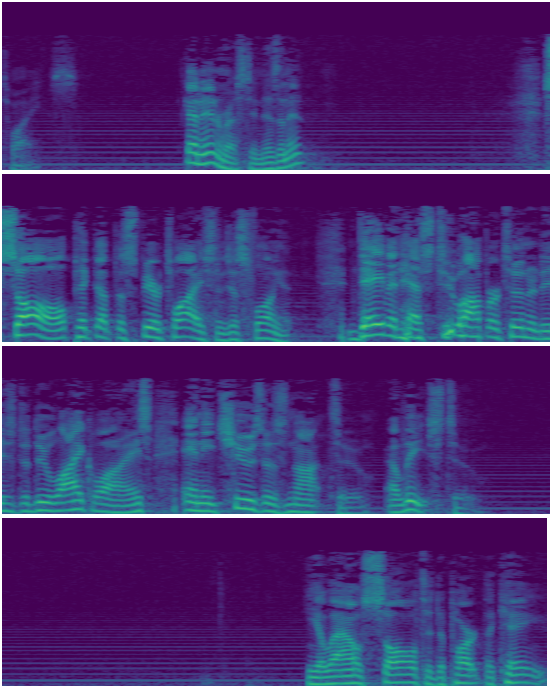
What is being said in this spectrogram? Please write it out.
twice. Kind of interesting, isn't it? Saul picked up the spear twice and just flung it. David has two opportunities to do likewise, and he chooses not to, at least two. He allows Saul to depart the cave.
